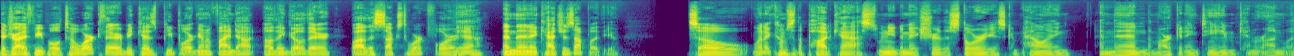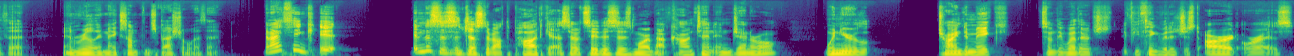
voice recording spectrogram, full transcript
to drive people to work there because people are going to find out, oh, they go there. Wow, this sucks to work for. Yeah. And then it catches up with you. So when it comes to the podcast, we need to make sure the story is compelling and then the marketing team can run with it and really make something special with it. And I think it, and this isn't just about the podcast. I would say this is more about content in general. When you're trying to make something, whether it's if you think of it as just art or as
